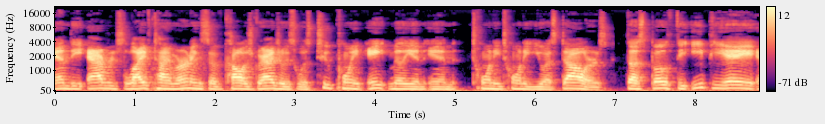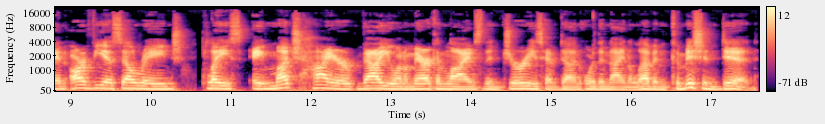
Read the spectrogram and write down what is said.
and the average lifetime earnings of college graduates was 2.8 million in 2020 US dollars. Thus, both the EPA and RVSL range place a much higher value on American lives than juries have done or the 9 11 Commission did.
